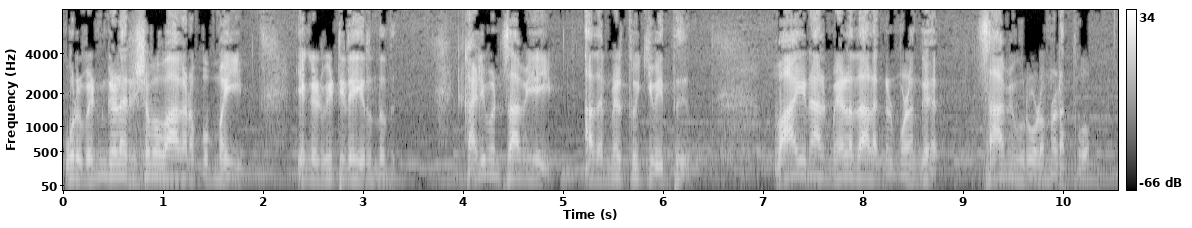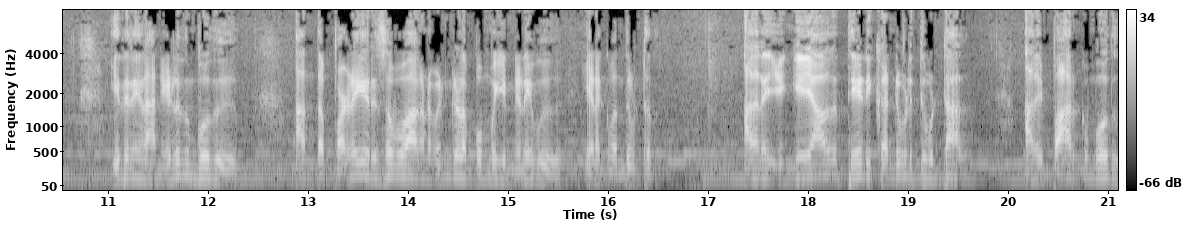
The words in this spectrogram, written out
ஒரு வெண்கல ரிஷப வாகன பொம்மை எங்கள் வீட்டிலே இருந்தது. களிமண் சாமியை அதன் மேல் தூக்கி வைத்து வாயினால் மேலதாளங்கள் முழங்க சாமி ஊர்வலம் நடத்துவோம். இதனை நான் எழுதும்போது அந்த பழைய ரிஷப வாகன வெண்கல பொம்மையின் நினைவு எனக்கு வந்துவிட்டது. அதனை எங்கேயாவது தேடி கண்டுபிடித்து விட்டால் அதை பார்க்கும்போது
